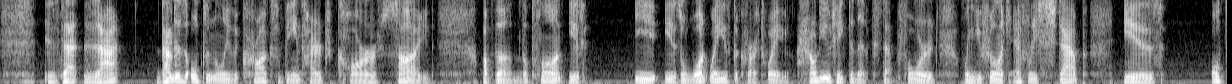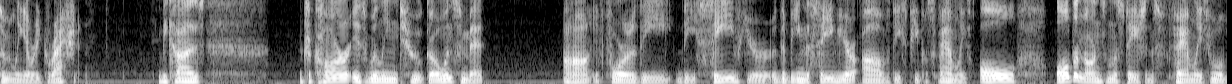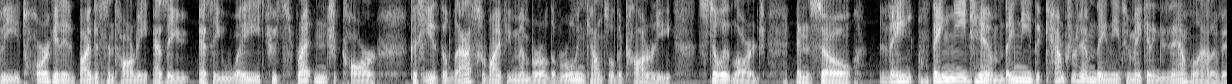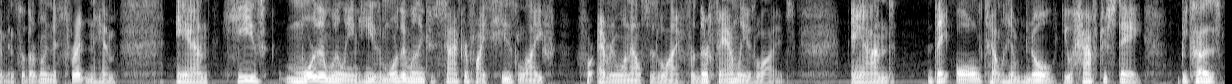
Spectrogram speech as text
is that that that is ultimately the crux of the entire car side of the the plot is is what way is the correct way? How do you take the next step forward when you feel like every step is ultimately a regression? Because G'Kar is willing to go and submit uh, for the the savior, the being the savior of these people's families. All all the Narns on the station's families will be targeted by the Centauri as a as a way to threaten G'Kar because he's the last surviving member of the ruling council of the Kha'Ri, still at large, and so they they need him. They need to capture him. They need to make an example out of him, and so they're going to threaten him. And he's more than willing. He's more than willing to sacrifice his life for everyone else's life, for their family's lives, and they all tell him, "No, you have to stay," because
